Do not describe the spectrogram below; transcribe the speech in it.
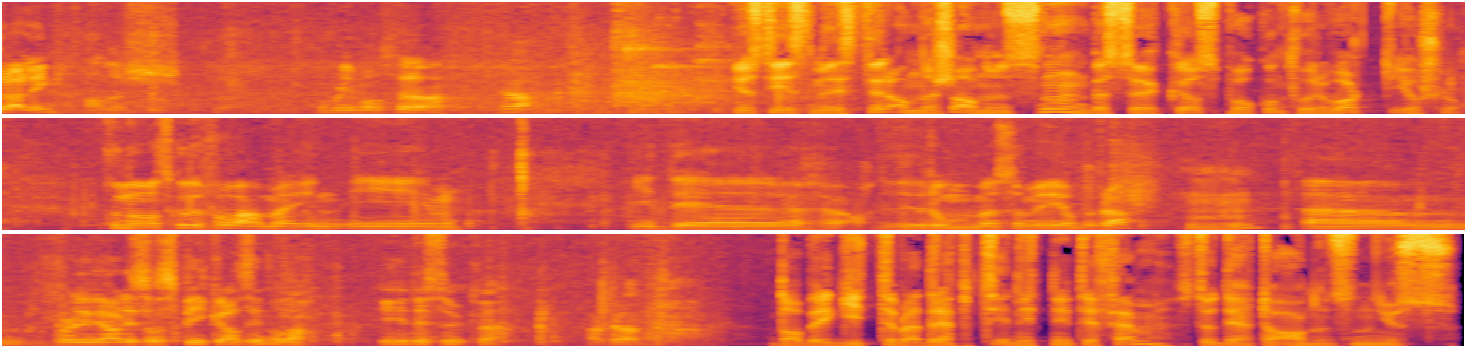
Tor Erling. Anders. Må bli med oss, dere. Ja. Justisminister Anders Anundsen besøker oss på kontoret vårt i Oslo. Så nå skal du få være med inn i i det ja, rommet som vi jobber fra. Mm -hmm. eh, fordi vi har liksom spikra oss inne da, i disse ukene. Akkurat. Da Birgitte ble drept i 1995, studerte Anundsen juss.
